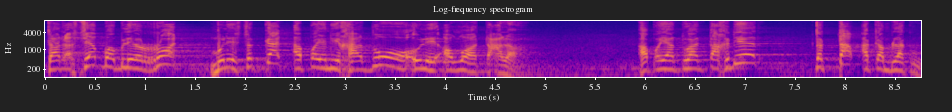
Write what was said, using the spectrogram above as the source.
tak ada siapa boleh rad boleh sekat apa yang dikhadar oleh Allah taala apa yang Tuhan takdir tetap akan berlaku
